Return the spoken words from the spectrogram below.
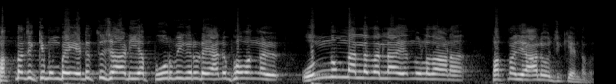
പത്മജയ്ക്ക് മുമ്പേ എടുത്തു ചാടിയ പൂർവികരുടെ അനുഭവങ്ങൾ ഒന്നും നല്ലതല്ല എന്നുള്ളതാണ് പത്മജ ആലോചിക്കേണ്ടത്.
